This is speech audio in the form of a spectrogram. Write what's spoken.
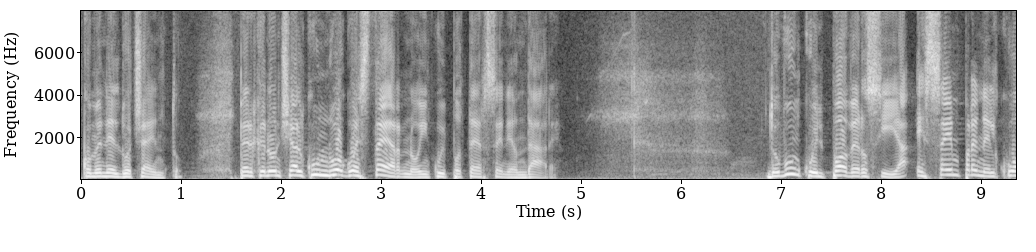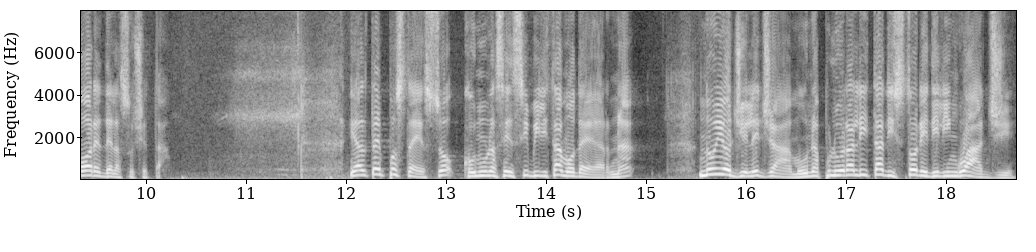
come nel 200, perché non c'è alcun luogo esterno in cui potersene andare dovunque il povero sia, è sempre nel cuore della società. E al tempo stesso, con una sensibilità moderna, noi oggi leggiamo una pluralità di storie e di linguaggi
